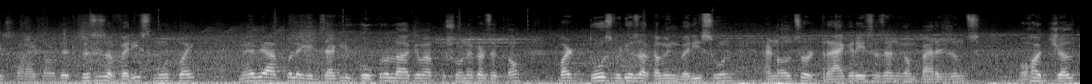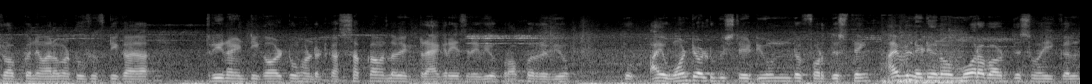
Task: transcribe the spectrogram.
इसका right this is a very smooth bike मैं भी आपको लाइक एग्जैक्टली गोप्रो ला के मैं आपको शो नहीं कर सकता हूँ but those videos are coming very soon and also drag races and comparisons बहुत जल्द ड्रॉप करने वाला मैं 250 का 390 का और 200 का, सबका मतलब एक drag race review proper review तो I want you'll to be stay tuned for this thing I will let you know more about this vehicle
